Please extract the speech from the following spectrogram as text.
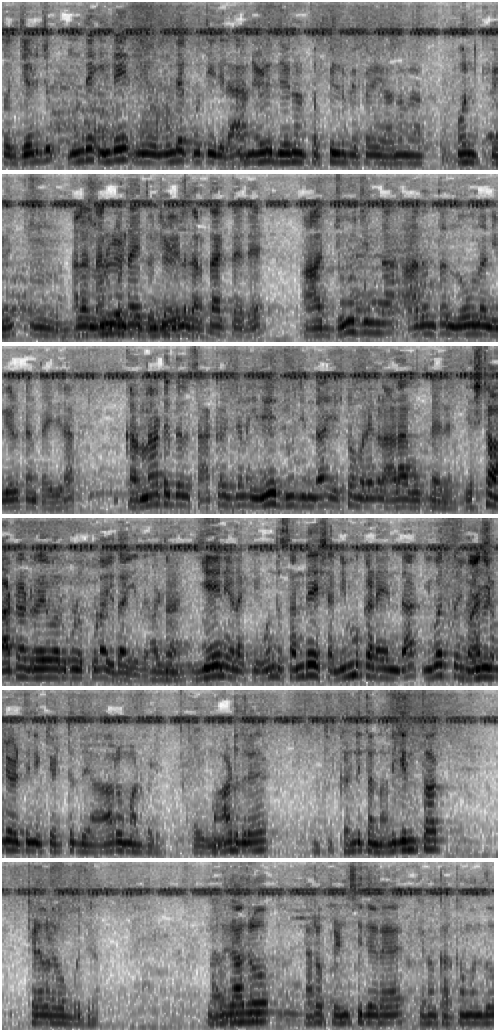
ಸೊ ಜಡ್ಜು ಮುಂದೆ ಹಿಂದೆ ನೀವು ಮುಂದೆ ಕೂತಿದ್ದೀರಾ? ನಾನು ಹೇಳಿದ್ದು ಏನೋ ತಪ್ಪಿದ್ರೆ ಬೇಕಾದ್ರೆ ಯಾರನ್ನ ಫೋನ್ ಕೇಳಿ. ಹ್ಮ್. ಅಲ್ಲ ನನ್ಗೆ ಗೊತ್ತಾಯ್ತು ನೀವು ಹೇಳಿದ ಅರ್ಥ ಆಗ್ತಾ ಇದೆ. ಆ ಜೂಜಿಂದ ಆದಂತ ನೋವನ್ನ ನೀವು ಹೇಳ್ಕೊಂತ ಇದ್ದೀರಾ? ಕರ್ನಾಟಕದಲ್ಲಿ ಸಾಕಷ್ಟು ಜನ ಇದೇ ಜೂಜಿಂದ ಎಷ್ಟೋ ಮನೆಗಳು ಹಾಳಾಗಿ ಹೋಗ್ತಾ ಇದೆ. ಎಷ್ಟೋ ಆಟೋ ಡ್ರೈವರ್ಗಳು ಕೂಡ ಇದಾಗಿದೆ ಏನ್ ಹೇಳಕ್ಕೆ? ಒಂದು ಸಂದೇಶ ನಿಮ್ಮ ಕಡೆಯಿಂದ ಇವತ್ತು ನೀವು ಆಶ್ರಮ- ದಯವಿಟ್ಟು ಹೇಳ್ತೀನಿ ಕೆಟ್ಟದ್ದು ಯಾರು ಮಾಡಬೇಡಿ. ಮಾಡಿದ್ರೆ ಖಂಡಿತ ನನಗಿಂತ ಕೆಳಗಡೆ ಹೋಗ್ಬಿಡ್ತೀರ? ನನಗಾದರೂ ಯಾರೋ ಫ್ರೆಂಡ್ಸ್ ಇದ್ದಾರೆ ಏನೋ ಕರ್ಕೊಂಬಂದು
